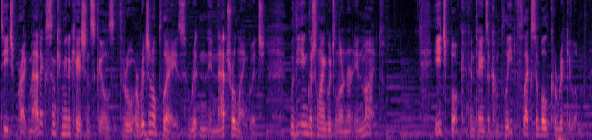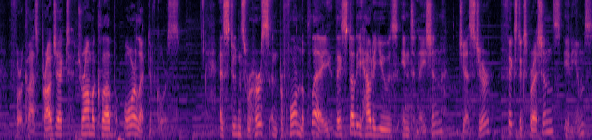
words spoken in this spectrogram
teach pragmatics and communication skills through original plays written in natural language with the English language learner in mind. Each book contains a complete flexible curriculum for a class project, drama club, or elective course. As students rehearse and perform the play, they study how to use intonation, gesture, fixed expressions, idioms,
